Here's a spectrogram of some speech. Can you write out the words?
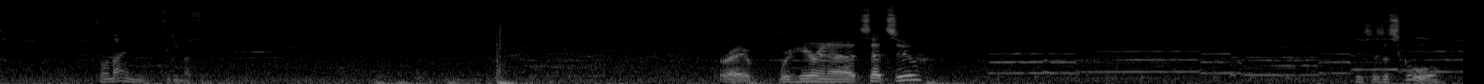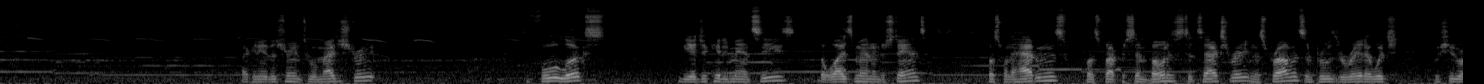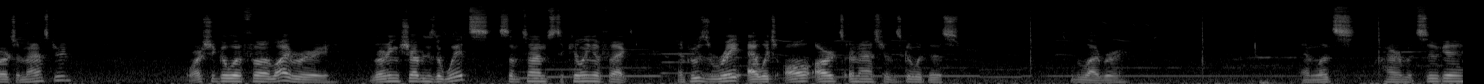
備えに移ります。よ Alright, we're here in uh, Settsu. This is a school. I can either train to a magistrate. Fool looks, the educated man sees, the wise man understands. Plus one to happiness, plus 5% bonus to tax rate in this province, improves the rate at which Bushido arts are mastered. Or I should go with uh, library. Learning sharpens the wits, sometimes to killing effect. Improves the rate at which all arts are mastered. Let's go with this. The library. And let's hire Metsuke.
